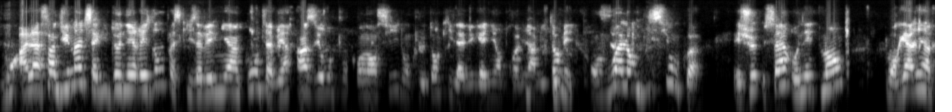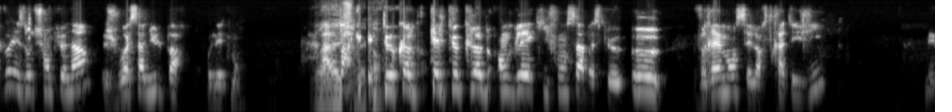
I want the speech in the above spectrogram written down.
Bon, à la fin du match, ça lui donnait raison parce qu'ils avaient mis un compte, il y avait un 1-0 pour Nancy, donc le temps qu'il avait gagné en première mi-temps. Mais on voit l'ambition, quoi. Et je, ça, honnêtement, pour regarder un peu les autres championnats, je vois ça nulle part, honnêtement. Ouais, à part quelques clubs, quelques clubs anglais qui font ça parce que eux, vraiment, c'est leur stratégie. Mais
